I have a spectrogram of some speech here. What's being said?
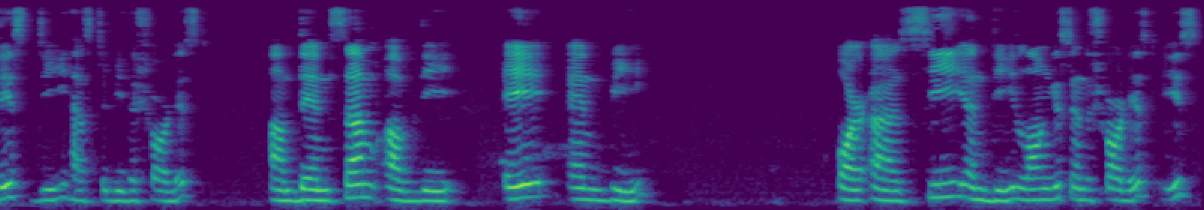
this D has to be the shortest. Um, then sum of the A and B or uh, C and D, longest and the shortest, is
